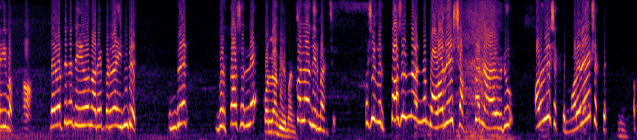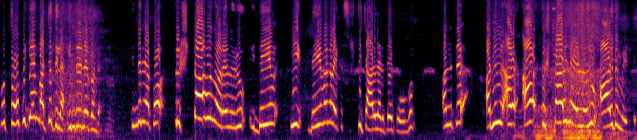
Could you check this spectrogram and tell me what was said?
ദൈവം. വെള്ളത്തിന്റെ ദൈവം എന്ന് അറിയപ്പെടുന്ന ഇന്ദ്രൻ. ഇന്ദ്രൻ വൃത്താസുരനെ കൊല്ലാൻ തീരുമാനിച്ചു. കൊല്ലാൻ തീരുമാനിച്ചു. പക്ഷെ വൃത്താസുരൻ എന്ന് പറഞ്ഞ വളരെ ശക്തനായ ഒരു വളരെ ശക്തൻ വളരെ ശക്തൻ. അപ്പൊ തോപ്പിക്കാൻ പറ്റത്തില്ല ഇന്ദ്രനെ കൊണ്ട്. ഇന്ദ്രനെ അപ്പൊ തൃഷ്ടാവ് എന്ന് പറയുന്ന ഒരു ദൈവ ഈ ദൈവങ്ങളെയൊക്കെ സൃഷ്ടിച്ച ആളുടെ അടുത്തേക്ക് പോകും. എന്നിട്ട് അതിൽ ആ- കൃഷ്ണാവിന്റെ ഒരു ആയുധം മേടിക്കും.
